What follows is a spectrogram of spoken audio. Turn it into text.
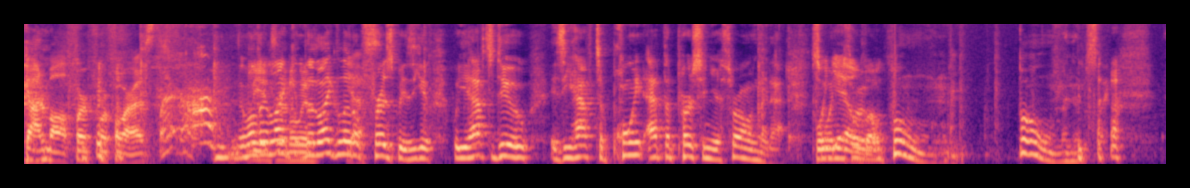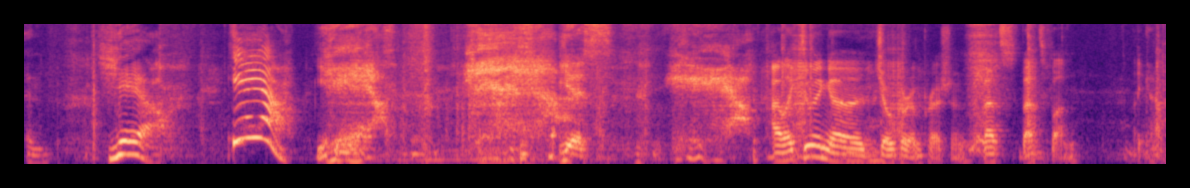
got him all four four four. I was like, ah. Well, The they're like they're like little Yes. frisbees. You, what you have to do is you have to point at the person you're throwing it at. So Point when you throw it, boom, boom, and it's like, and yeah, yeah, yeah, yeah. yes. Yeah. I like doing a Joker impression. That's that's fun. Like, uh,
